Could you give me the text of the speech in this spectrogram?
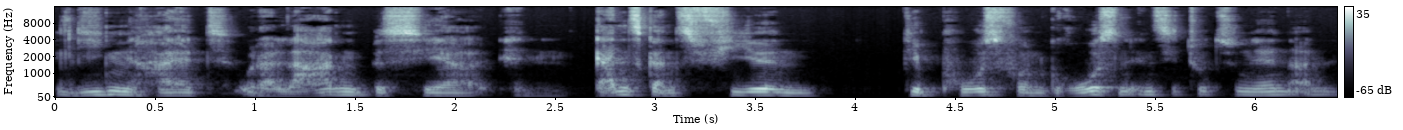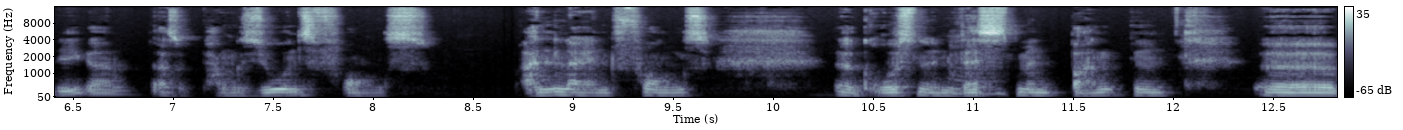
liegen halt oder lagen bisher in ganz, ganz vielen Depots von großen institutionellen Anlegern, also Pensionsfonds, Anleihenfonds, äh, großen mhm. Investmentbanken. Äh,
